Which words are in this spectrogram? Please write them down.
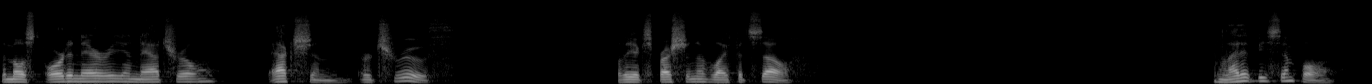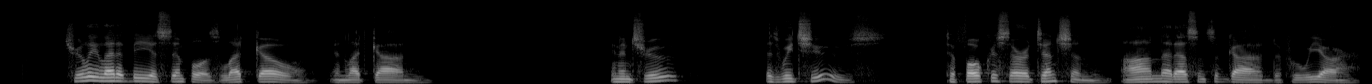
the most ordinary and natural action or truth of the expression of life itself. And let it be simple. Truly, let it be as simple as let go and let God. And in truth, as we choose to focus our attention on that essence of God, of who we are,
